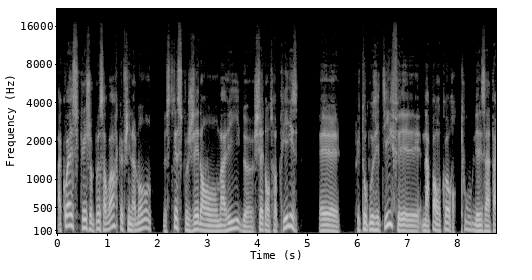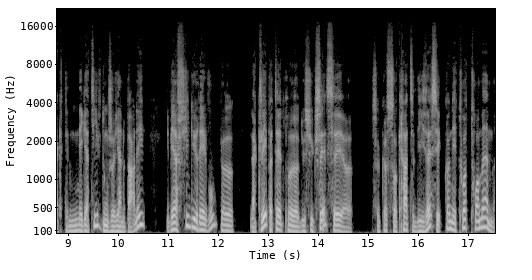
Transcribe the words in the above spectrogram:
À quoi est-ce que je peux savoir que finalement le stress que j'ai dans ma vie de chef d'entreprise est plutôt positif et n'a pas encore tous les impacts négatifs dont je viens de parler? Eh bien, figurez-vous que la clé peut-être euh, du succès, c'est euh, ce que Socrate disait, c'est connais-toi toi-même.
